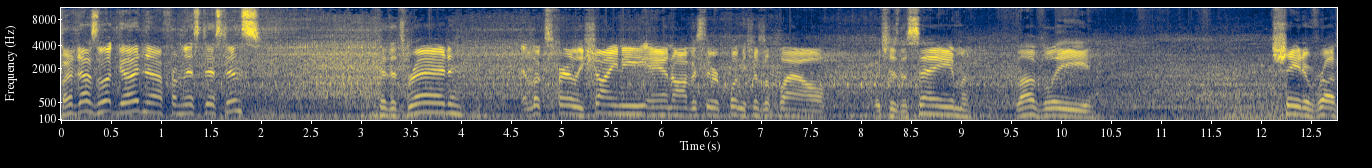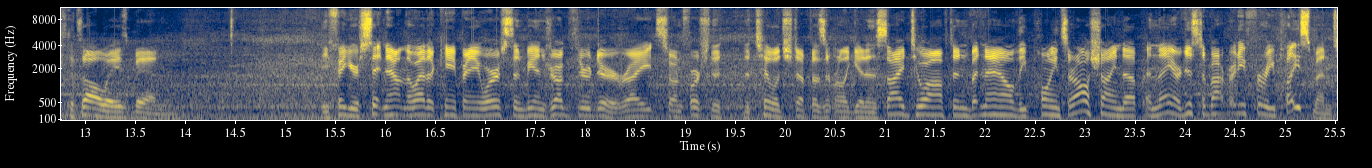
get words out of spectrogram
But it does look good uh, from this distance. Because it's red. It looks fairly shiny and obviously we're pulling the chisel plow which is the same lovely shade of rust it's always been you figure sitting out in the weather can't be any worse than being drugged through dirt right so unfortunately the, the tillage stuff doesn't really get inside too often but now the points are all shined up and they are just about ready for replacement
